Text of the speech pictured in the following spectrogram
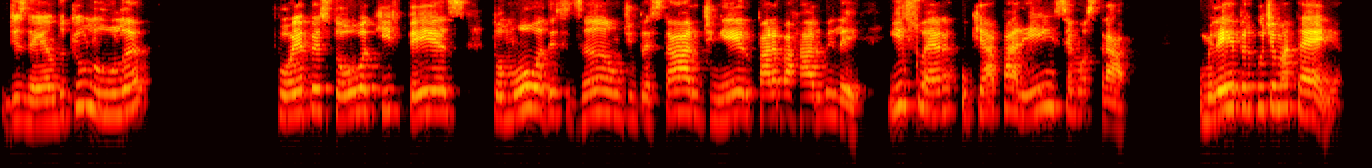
Dizendo que o Lula foi a pessoa que fez, tomou a decisão de emprestar o dinheiro para barrar o Milley. Isso era o que a aparência mostrava. O Milley repercute a matéria,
